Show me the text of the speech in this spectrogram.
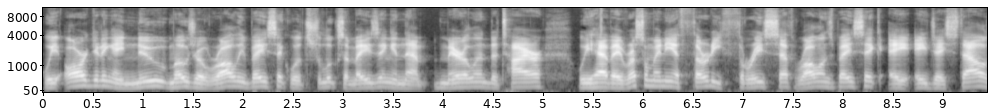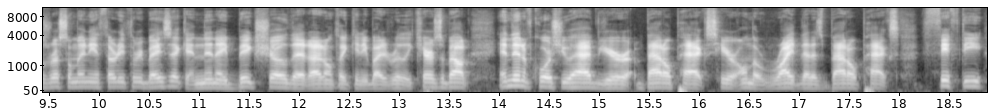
We are getting a new Mojo Rawley basic, which looks amazing in that Maryland attire. We have a WrestleMania 33 Seth Rollins basic, a AJ Styles WrestleMania 33 basic, and then a big show that I don't think anybody really cares about. And then, of course, you have your battle packs here on the right. That is battle packs 50,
